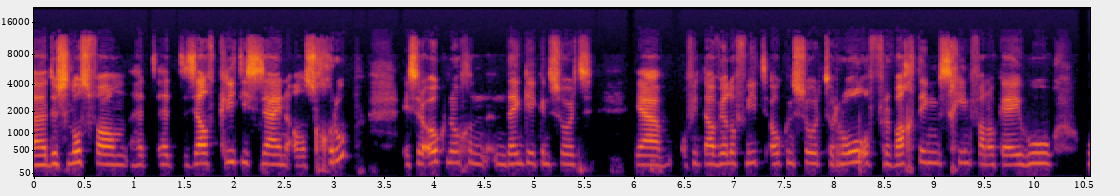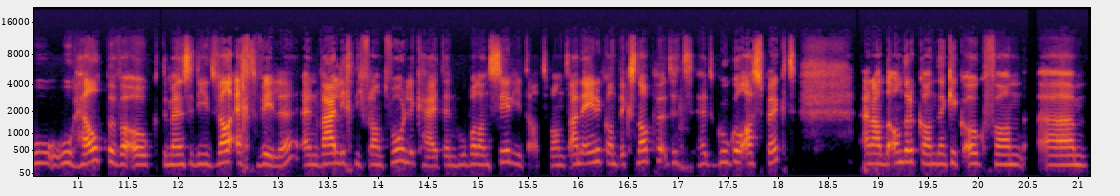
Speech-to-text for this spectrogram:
Uh, dus los van het, het zelf kritisch zijn als groep, is er ook nog een, denk ik, een soort ja, of je het nou wil of niet, ook een soort rol of verwachting misschien van oké, hoe, hoe, hoe helpen we ook de mensen die het wel echt willen? En waar ligt die verantwoordelijkheid en hoe balanceer je dat? Want aan de ene kant, ik snap het, het, Google-aspect. En aan de andere kant denk ik ook van um,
